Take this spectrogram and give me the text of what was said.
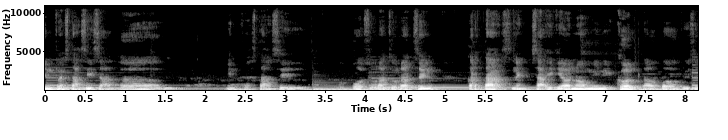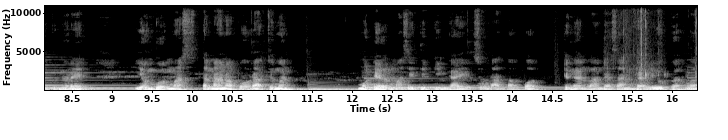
investasi saham investasi apa surat-surat sing kertas. Nek saiki ana mini gold ta apa kuwi sebenarnya ya mbuh emas tenan apa ora cuman model masih dibingkai surat apa dengan landasan value bahwa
